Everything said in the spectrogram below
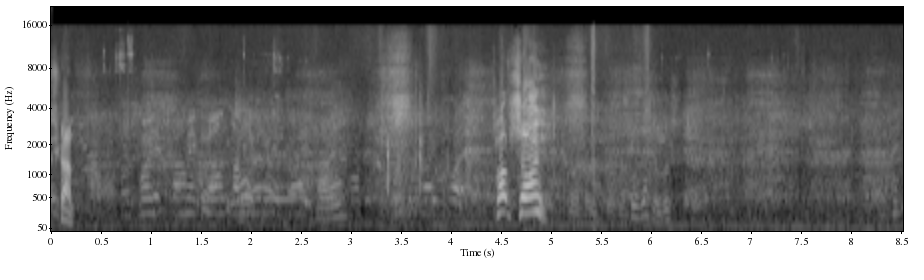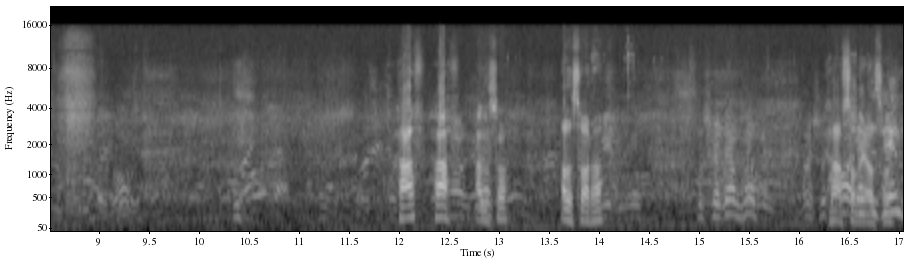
Scrum. Props on. Half, half, other side. Other side, half. Let's go down. Huh? Half's on the other side.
